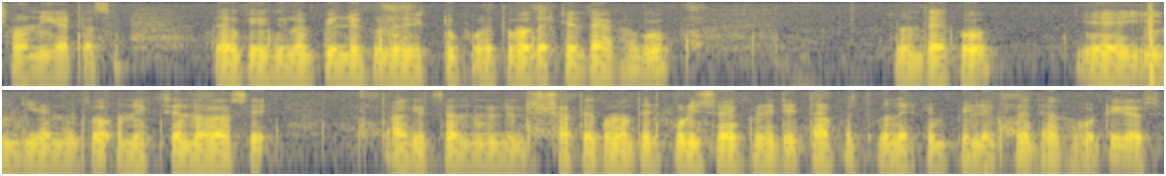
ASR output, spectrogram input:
সনি আট আছে। দেখো এগুলো প্লে করে একটু পরে তোমাদেরকে দেখাবো। তো দেখো ইন্ডিয়ান অনেক চ্যানেল আছে। আগে চ্যানেলের সাথে তোমাদের পরিচয় করে দিই, তারপর তোমাদেরকে আমি প্লে করে দেখাবো, ঠিক আছে?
